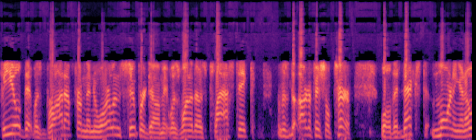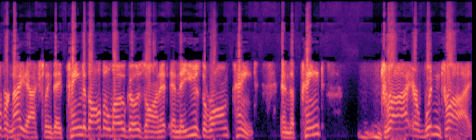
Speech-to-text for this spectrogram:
field that was brought up from the New Orleans Superdome. It was one of those plastic, it was the artificial turf. Well, the next morning and overnight actually, they painted all the logos on it and they used the wrong paint and the paint dry or wouldn't dry.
